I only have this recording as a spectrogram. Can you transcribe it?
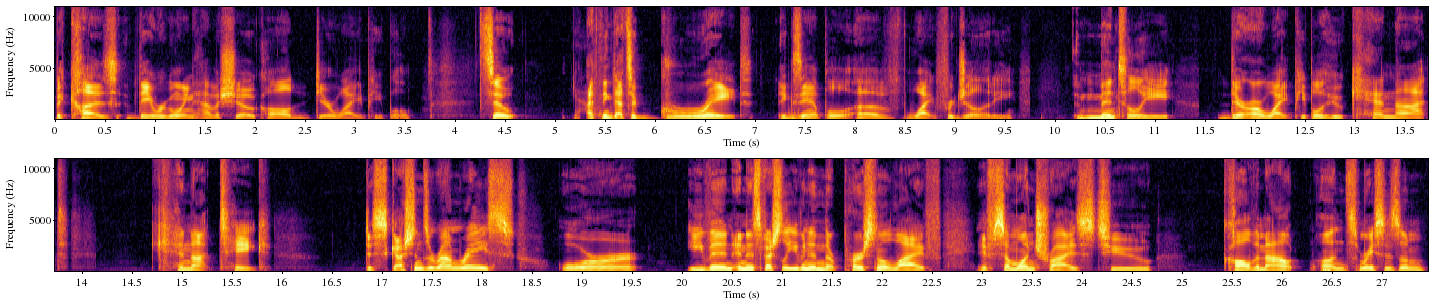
because they were going to have a show called Dear White People. So I think that's a great example of white fragility. Mentally, there are white people who cannot cannot take discussions around race or even and especially even in their personal life if someone tries to call them out on some racism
